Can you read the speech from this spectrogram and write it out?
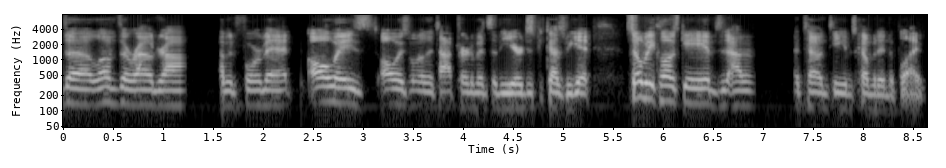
The love the round robin format. Always, always one of the top tournaments of the year, just because we get so many close games and out of town teams coming into play.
